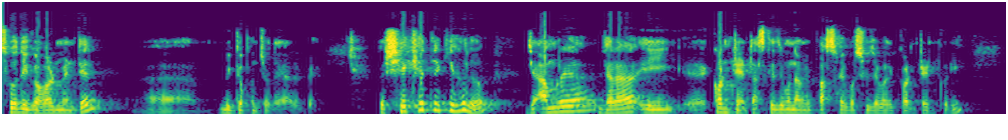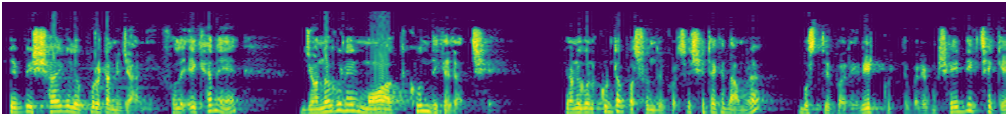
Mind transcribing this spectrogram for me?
সৌদি গভর্নমেন্টের বিজ্ঞাপন চলে আসবে। তো সেক্ষেত্রে কি হলো যে আমরা যারা এই কন্টেন্ট আজকে যেমন আমি পাঁচ ছয় বছর যাবত কন্টেন্ট করি, এই বিষয়গুলো পুরোটা আমি জানি। ফলে এখানে জনগণের মত কোন দিকে যাচ্ছে, জনগণ কোনটা পছন্দ করছে, সেটা কিন্তু আমরা বুঝতে পারি রিড করতে পারি। এবং সেই দিক থেকে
